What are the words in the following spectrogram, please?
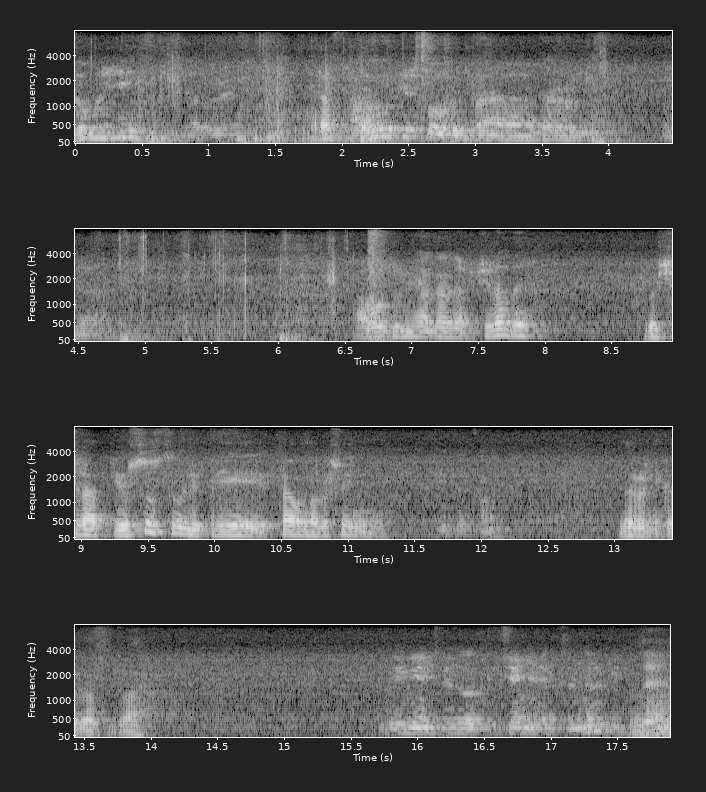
Добрый день. А Здравствуйте. вы участковый по дороге? Да. А вот у меня когда? Вчера, да? Вы вчера присутствовали при правонарушении Это он. дорожника 22? Вы имеете в виду отключение электроэнергии? Да. Да.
